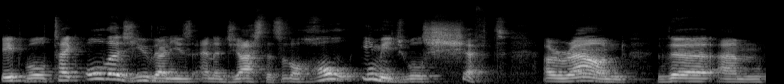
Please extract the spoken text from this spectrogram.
it will take all those hue values and adjust it. So the whole image will shift around the um,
